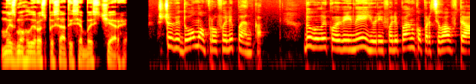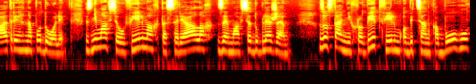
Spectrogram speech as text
ми змогли розписатися без черги. Що відомо про Филіпенка? До Великої війни Юрій Филіпенко працював в театрі на Подолі, знімався у фільмах та серіалах, займався дубляжем. З останніх робіт фільм Обіцянка Богу,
